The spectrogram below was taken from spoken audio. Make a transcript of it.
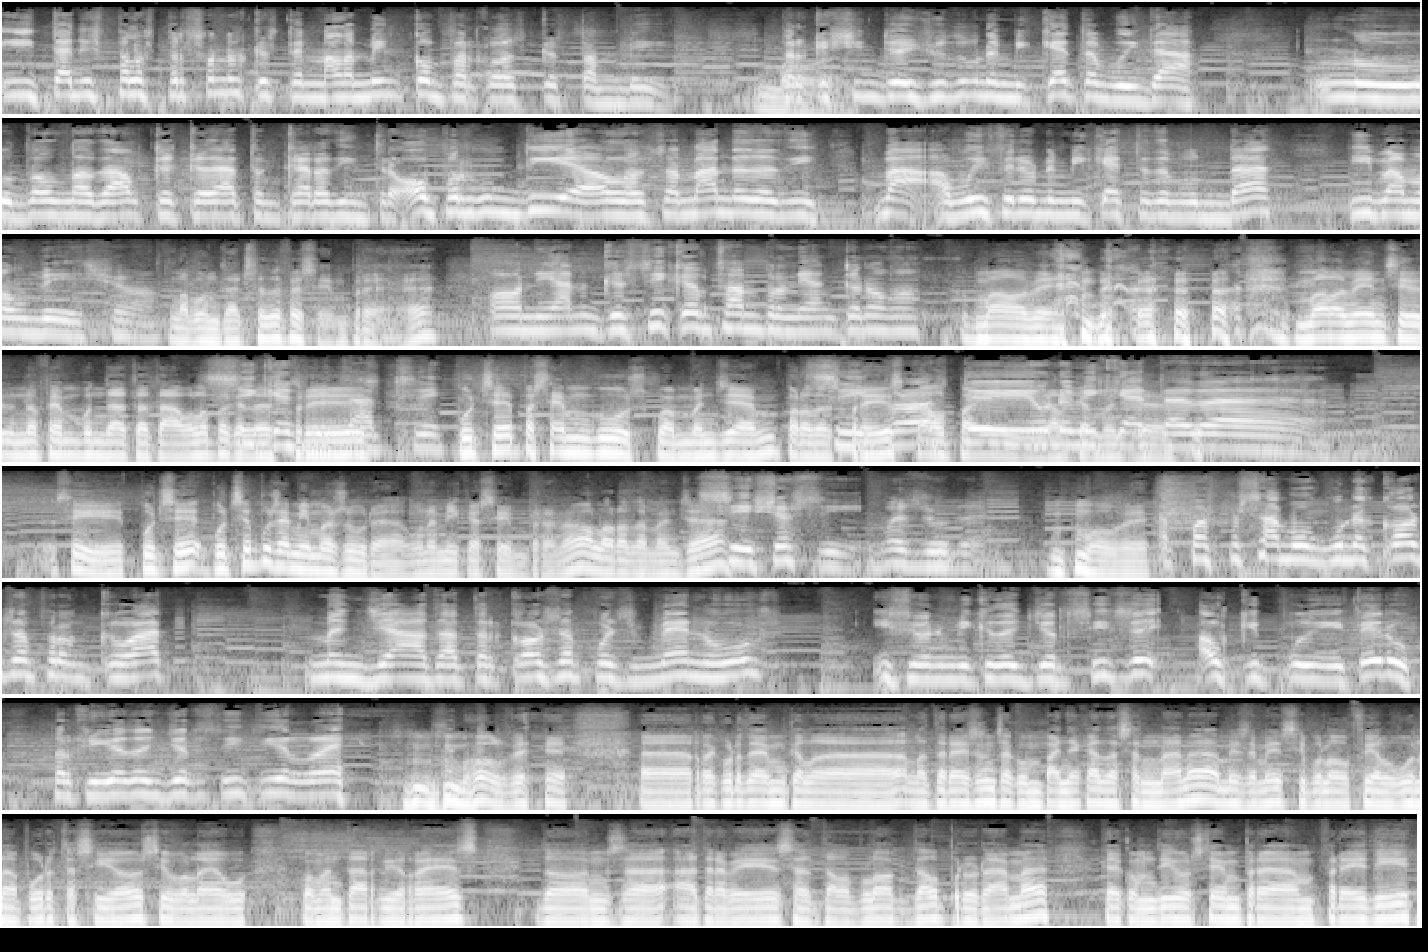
i tant és per les persones que estem malament com per les que estan bé. Molt perquè així ens ajuda una miqueta a buidar lo del Nadal que ha quedat encara dintre. O per un dia a la setmana de dir, va, avui faré una miqueta de bondat i va molt bé, això. La bondat s'ha de fer sempre, eh? O n'hi ha que sí que en fan, però n'hi ha que no. Malament. Malament si no fem bondat a taula, perquè Sí després... veritat, sí. Potser passem gust quan mengem, però després sí, però cal pair el una que miqueta de... Sí, potser, potser posem-hi mesura, una mica sempre, no?, a l'hora de menjar. Sí, això sí, mesura. Molt bé. Et pots passar amb alguna cosa, però en acabat menjar d'altra cosa, doncs menys, i fer una mica d'exercici, el qui pugui fer-ho, perquè jo d'exercici res. Molt bé. Uh, recordem que la, la Teresa ens acompanya cada setmana. A més a més, si voleu fer alguna aportació, si voleu comentar-li res, doncs uh, a través del blog del programa, que com diu sempre en Freddy,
